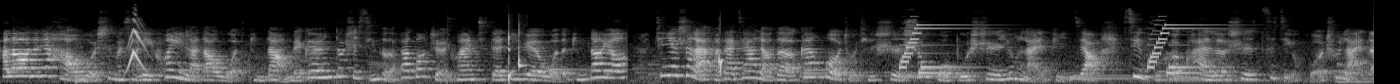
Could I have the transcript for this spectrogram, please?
Hello，大家好，我是马小丽，欢迎来到我的频道。每个人都是行走的发光者，喜欢记得订阅我的频道哟。今天是来和大家聊的干货主题是：生活不是用来比较，幸福和快乐是自己活出来的。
